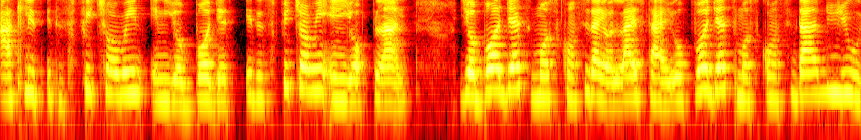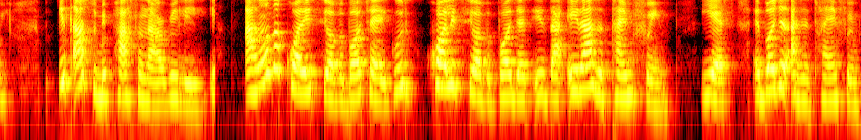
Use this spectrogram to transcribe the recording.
at least it is featuring in your budget, it is featuring in your plan. Your budget must consider your lifestyle, your budget must consider you. It has to be personal, really another quality of a budget good quality of a budget is that it has a time frame yes a budget as a time frame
